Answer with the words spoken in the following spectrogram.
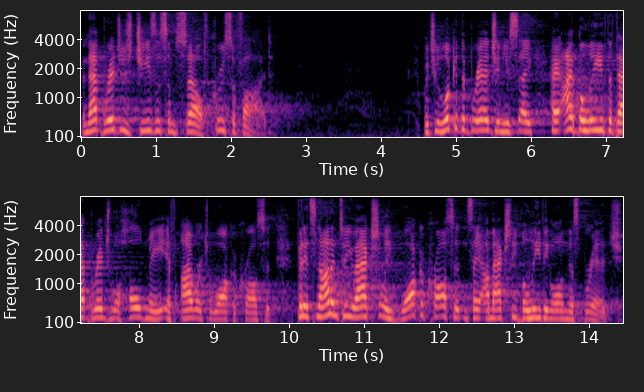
And that bridge is Jesus himself, crucified. But you look at the bridge and you say, Hey, I believe that that bridge will hold me if I were to walk across it. But it's not until you actually walk across it and say, I'm actually believing on this bridge.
